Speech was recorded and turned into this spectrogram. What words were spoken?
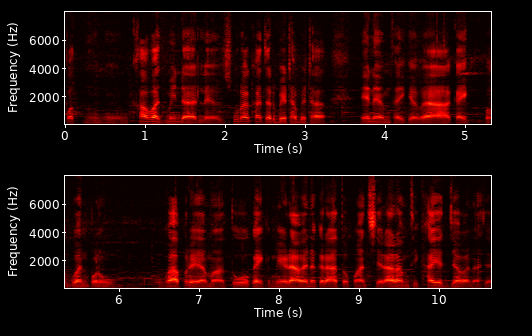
પત, ખાવા જ માંડ્યા એટલે સુરા ખાચર બેઠા બેઠા એને એમ થાય કે હવે આ કાંઈક ભગવાન પણ વાપરે આમાં, તો કાંઈક મેળ આવે નકર આ તો પાંચ શેર આરામથી ખાઈ જ જવાના છે.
